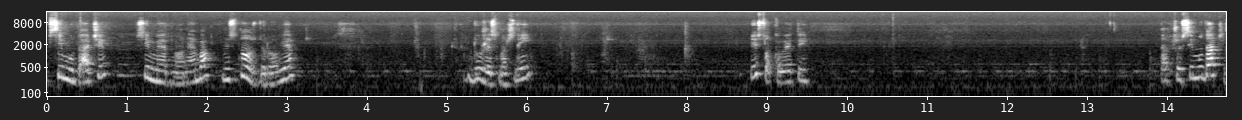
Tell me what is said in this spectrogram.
Всім удачі, всім мирного неба, міцного здоров'я. Дуже смачний. І соковитий. Так що всім удачі.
